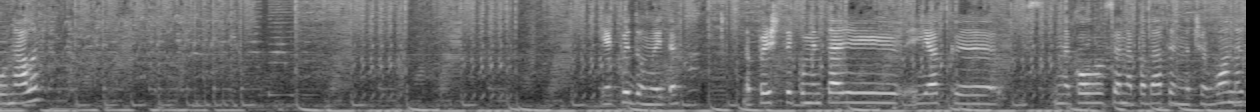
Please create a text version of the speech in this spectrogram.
Погнали. Як ви думаєте? Напишіть коментарі, як е, на кого все нападати, на червоних,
